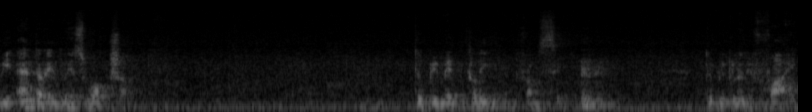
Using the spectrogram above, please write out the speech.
we enter into his workshop to be made clean from sin, to be glorified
